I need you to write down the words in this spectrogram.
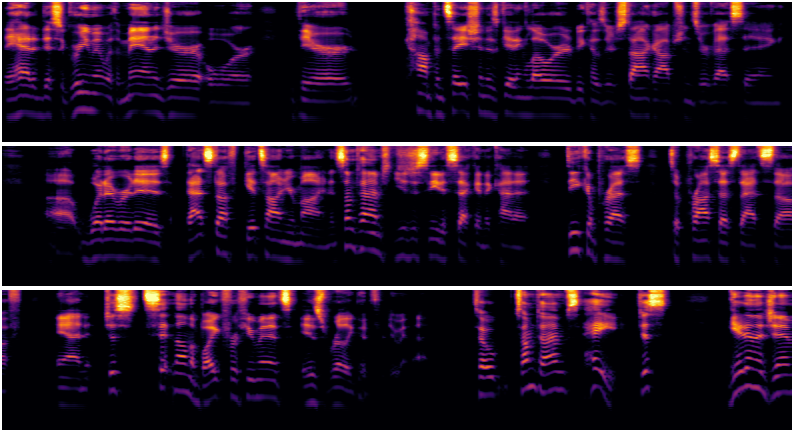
they had a disagreement with a manager or their compensation is getting lowered because their stock options are vesting. Uh, whatever it is, that stuff gets on your mind. And sometimes you just need a second to kind of decompress, to process that stuff and just sitting on the bike for a few minutes is really good for doing that. So sometimes, hey, just get in the gym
